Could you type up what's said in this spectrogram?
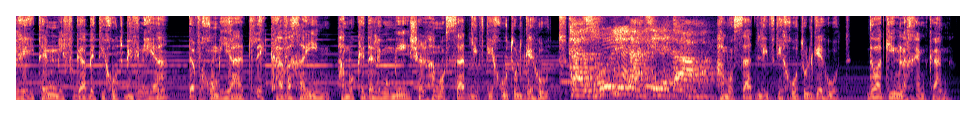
ראיתם מפגע בטיחות בבנייה? דווחו מיד לקו החיים, המוקד הלאומי של המוסד לבטיחות ולגהות. תעזרו לי להציל את האבא. המוסד לבטיחות ולגהות, דואגים לכם כאן.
